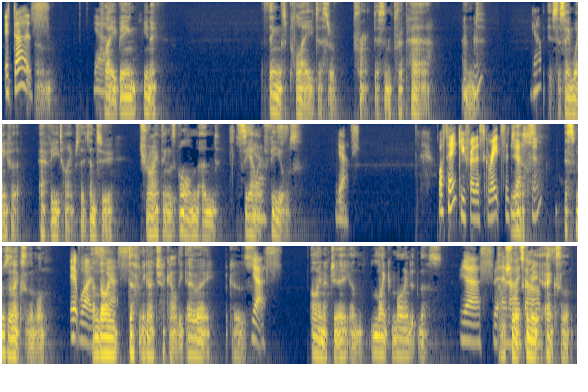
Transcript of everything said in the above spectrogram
It does. Um, yeah. Play being, you know, things play to sort of practice and prepare, and Mhm. Yep. it's the same way for FE types. They tend to try things on and see how it feels. Yes. Well, thank you for this great suggestion. Yes. This was an excellent one, It was. and I'm yes. definitely going to check out the OA because yes. INFJ and like-mindedness. Yes. I'm sure it's going to be excellent.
